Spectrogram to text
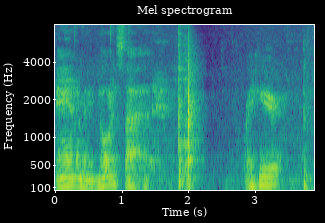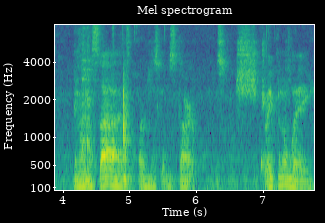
And I'm gonna go inside right here. And on the sides, I'm just gonna start scraping away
